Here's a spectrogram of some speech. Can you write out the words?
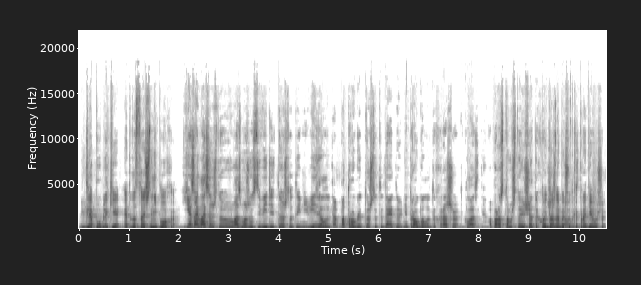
для публики это достаточно неплохо. Я согласен, что возможности видеть то, что ты не видел, и там потрогать то, что ты до этого не трогал, это хорошо, это классно. Вопрос в том, что еще ты хочешь. Тут должна быть шутка про девушек.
